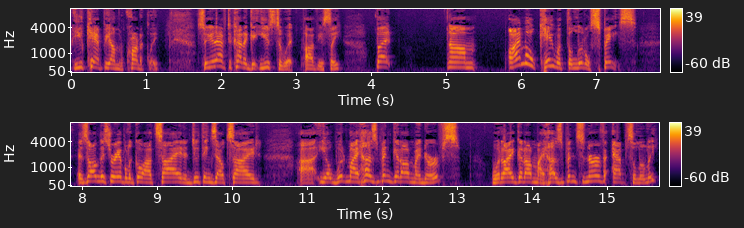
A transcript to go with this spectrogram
You can't be on them chronically. So you'd have to kind of get used to it, obviously. But um, I'm okay with the little space as long as you're able to go outside and do things outside. Uh, you know, would my husband get on my nerves? Would I get on my husband's nerve? Absolutely.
